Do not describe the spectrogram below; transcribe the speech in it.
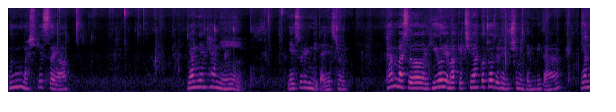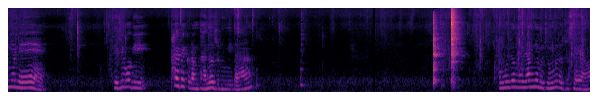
음 맛있겠어요. 양념 향이 예술입니다. 예술. 단맛은 기호에 맞게 취향껏 조절해 주시면 됩니다. 양념에 돼지고기 800g 다 넣어줍니다. 조물조물 양념을 주물러 주세요.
